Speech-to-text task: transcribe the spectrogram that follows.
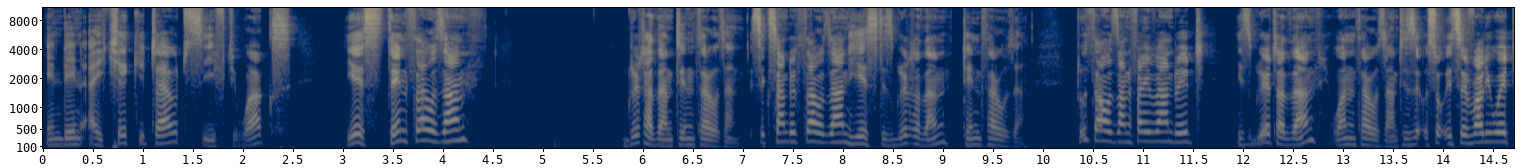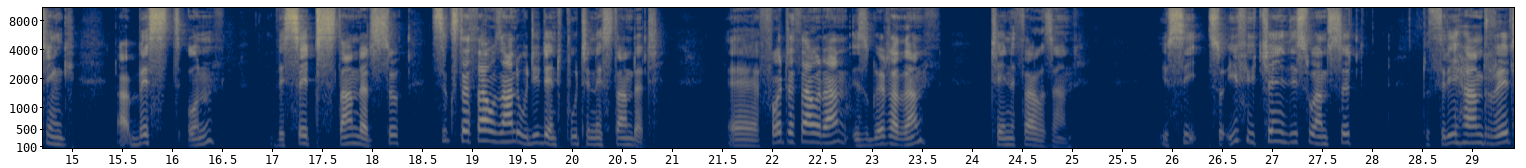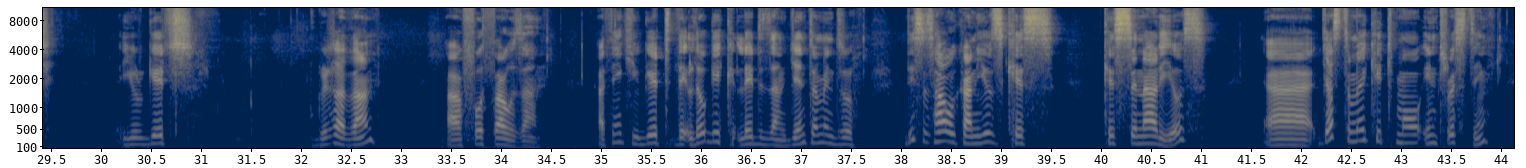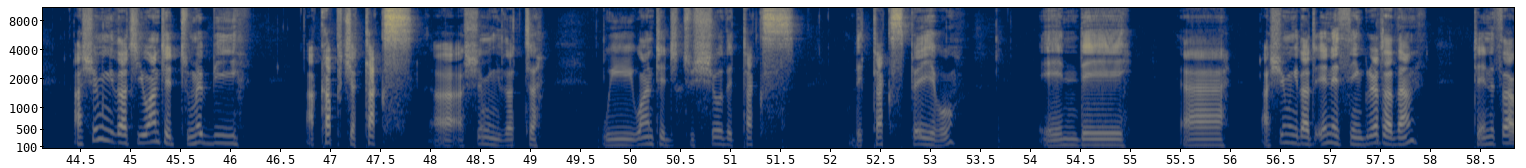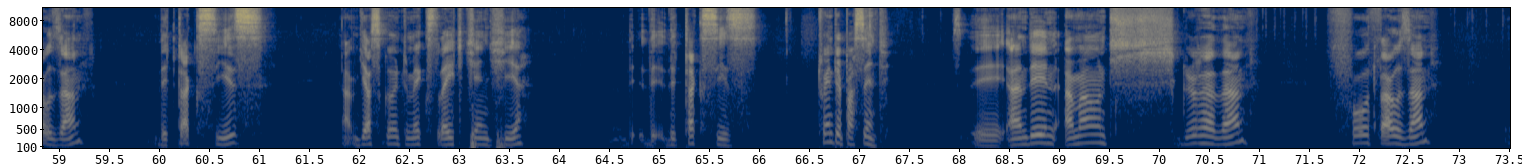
And then I check it out see if it works. Yes 10,000 greater than 10,000 600,000 yes it is greater than 10,000 2,500 is greater than 1000 so it's evaluating uh, based on the set standards so 60,000 we didn't put any standard. Uh, 40,000 is greater than 10,000 you see so if you change this one set to 300 you'll get greater than uh, 4,000 I think you get the logic ladies and gentlemen. So this is how we can use case case scenarios. Uh, just to make it more interesting assuming that you wanted to maybe uh, capture tax uh, assuming that uh, we wanted to show the tax the tax payable and uh, assuming that anything greater than 10,000 the tax is I'm just going to make slight change here. The, the, the tax is 20 percent uh, and then amount greater than 4,000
